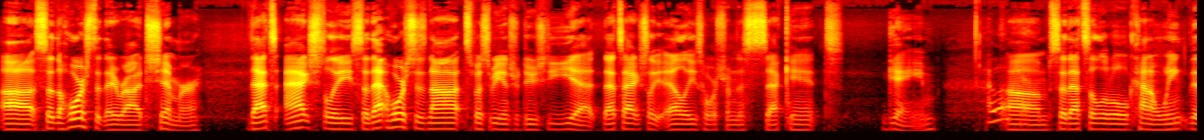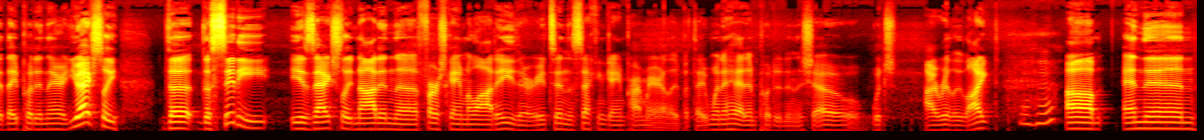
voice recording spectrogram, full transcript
Uh, so the horse that they ride, Shimmer, that's actually so that horse is not supposed to be introduced yet. That's actually Ellie's horse from the second game. Um, so that's a little kind of wink that they put in there. You actually, the the city is actually not in the first game a lot either. It's in the second game primarily, but they went ahead and put it in the show, which I really liked. Um, and then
